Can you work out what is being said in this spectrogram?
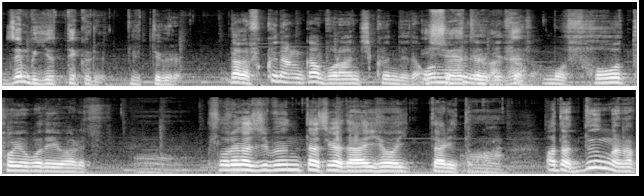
全部言ってくる、言ってくる。だから服なんかボランチ組んでて一緒やってるからね。そうそう。もう相当横で言われてうそれが自分たちが代表行ったりとか、うん。あとはドゥンが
